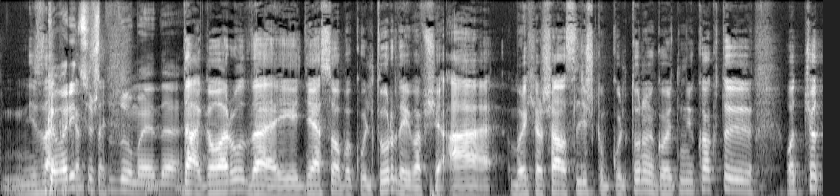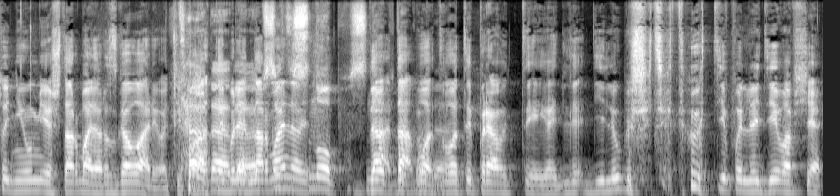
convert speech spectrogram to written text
не знаю. Говорит все, что думает, да. Да, говорю, да, и не особо культурный вообще. А Махершал слишком культурный, говорит, ну как ты, вот что ты не умеешь нормально разговаривать? Типа, да, а да, ты, блин, да, нормально... Сноб, сноб Да, да, такой, вот, да. вот ты прям, ты не любишь этих типа людей вообще.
